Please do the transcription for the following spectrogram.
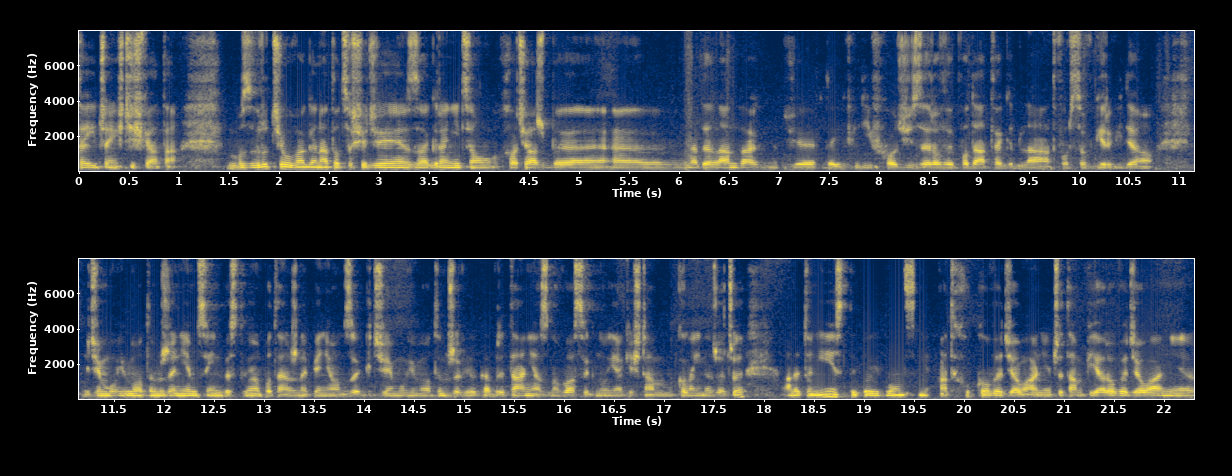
tej części świata. Bo zwróćcie uwagę na to, co się dzieje za granicą, chociażby e, w Nederlandach, gdzie w tej chwili wchodzi zerowy podatek dla twórców gier wideo, gdzie mówimy o tym, że Niemcy inwestują potężne pieniądze, gdzie mówimy o tym, że Wielka Brytania znowu asygnuje jakieś tam kolejne rzeczy, ale to nie jest tylko i wyłącznie ad hocowe działanie, czy tam PR-owe działanie,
